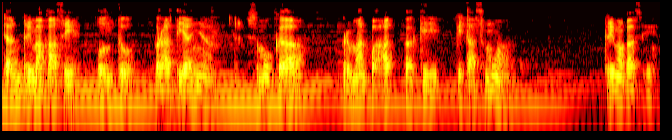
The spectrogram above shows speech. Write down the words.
dan terima kasih untuk perhatiannya. Semoga bermanfaat bagi kita semua. Terima kasih.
